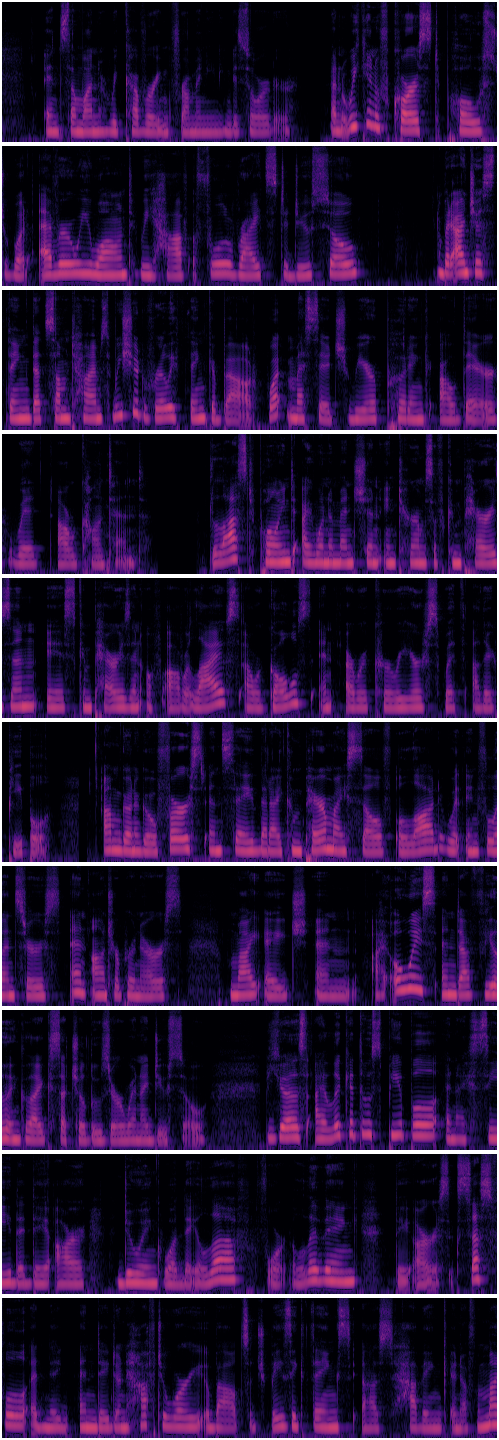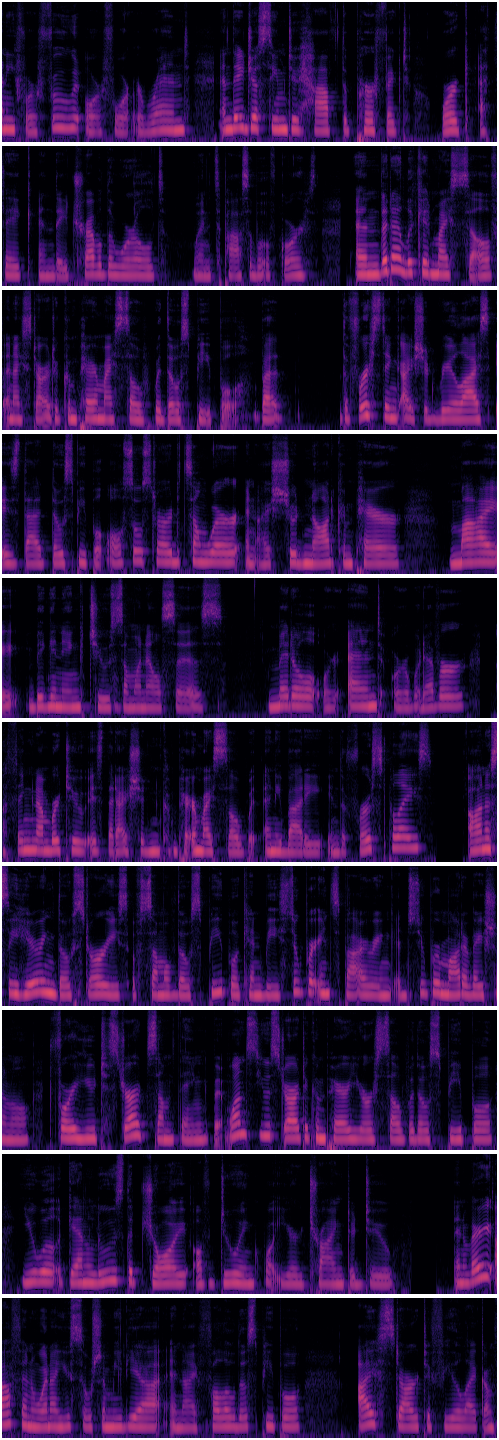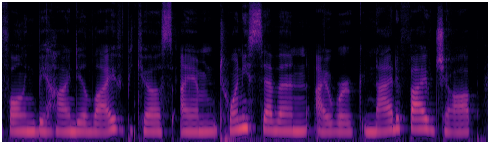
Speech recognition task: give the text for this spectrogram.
and someone recovering from an eating disorder. And we can, of course, post whatever we want, we have full rights to do so. But I just think that sometimes we should really think about what message we are putting out there with our content. The last point I want to mention in terms of comparison is comparison of our lives, our goals, and our careers with other people. I'm gonna go first and say that I compare myself a lot with influencers and entrepreneurs my age, and I always end up feeling like such a loser when I do so. Because I look at those people and I see that they are doing what they love for a living, they are successful, and they, and they don't have to worry about such basic things as having enough money for food or for a rent, and they just seem to have the perfect work ethic and they travel the world when it's possible, of course. And then I look at myself and I start to compare myself with those people. But the first thing I should realize is that those people also started somewhere and I should not compare my beginning to someone else's middle or end or whatever. A thing number two is that I shouldn't compare myself with anybody in the first place. Honestly, hearing those stories of some of those people can be super inspiring and super motivational for you to start something, but once you start to compare yourself with those people, you will again lose the joy of doing what you're trying to do. And very often, when I use social media and I follow those people, I start to feel like I'm falling behind in life because I am 27, I work 9 to 5 job,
